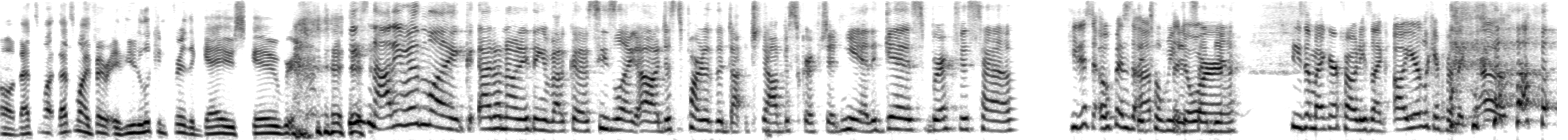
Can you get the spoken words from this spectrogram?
Oh, that's my that's my favorite. If you're looking for the ghost, go over. He's not even like I don't know anything about ghosts. He's like, oh, just part of the do- job description. Yeah, the ghost breakfast house. He just opens They up told me the to door, send you. sees a microphone. He's like, "Oh, you're looking for the ghost."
